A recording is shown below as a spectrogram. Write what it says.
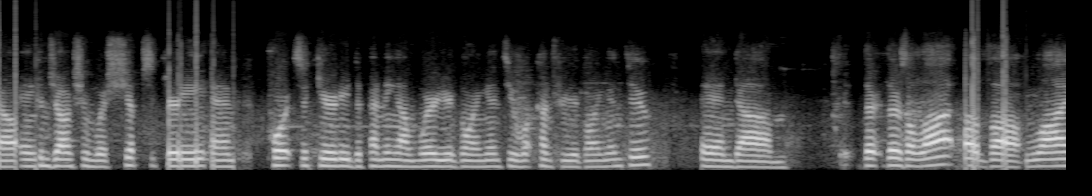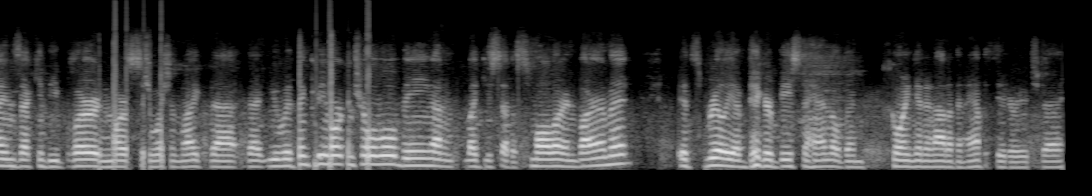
know, in conjunction with ship security and port security, depending on where you're going into, what country you're going into. And um, there, there's a lot of uh, lines that can be blurred in more a situation like that that you would think could be more controllable being on like you said a smaller environment it's really a bigger beast to handle than going in and out of an amphitheater each day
